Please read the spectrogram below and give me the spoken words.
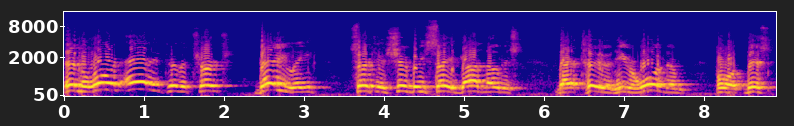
And the Lord added to the church daily such as should be saved. God noticed that too, and He rewarded them for this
